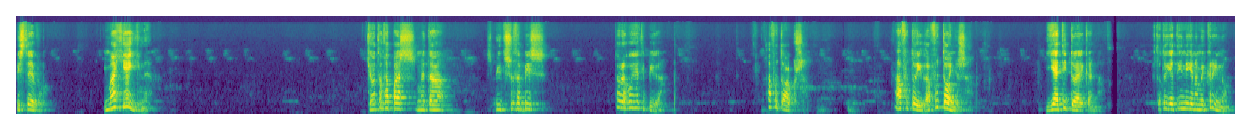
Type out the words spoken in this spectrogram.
πιστεύω. Η μάχη έγινε. Και όταν θα πας μετά σπίτι σου θα πεις τώρα εγώ γιατί πήγα; Αφού το άκουσα. Αφού το είδα, αφού το νιώσα. Γιατί το έκανα. Αυτό το γιατί είναι για να με κρίνω.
